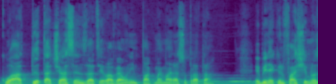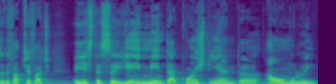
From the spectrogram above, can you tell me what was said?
cu atât acea senzație va avea un impact mai mare asupra ta. E bine, când faci hipnoză, de fapt ce faci? Este să iei mintea conștientă a omului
